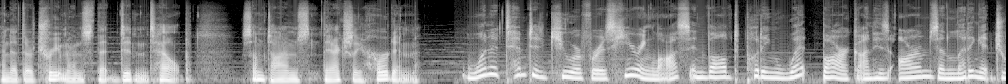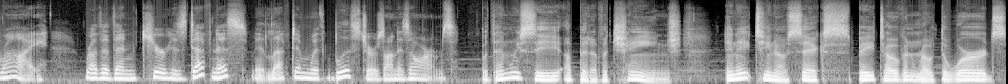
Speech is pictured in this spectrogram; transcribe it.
and at their treatments that didn't help. Sometimes they actually hurt him. One attempted cure for his hearing loss involved putting wet bark on his arms and letting it dry. Rather than cure his deafness, it left him with blisters on his arms. But then we see a bit of a change. In 1806, Beethoven wrote the words,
